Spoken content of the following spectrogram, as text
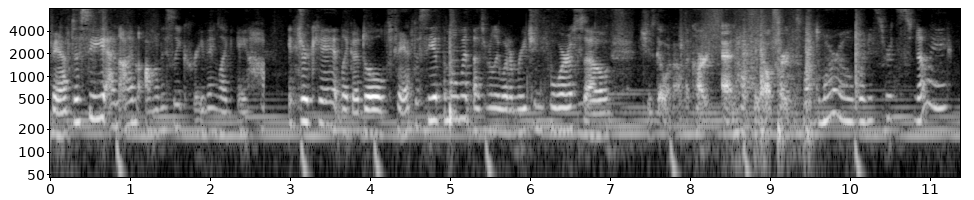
fantasy and I'm honestly craving like a intricate like adult fantasy at the moment. That's really what I'm reaching for so she's going on the cart and hopefully I'll start this one tomorrow when it starts snowing.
